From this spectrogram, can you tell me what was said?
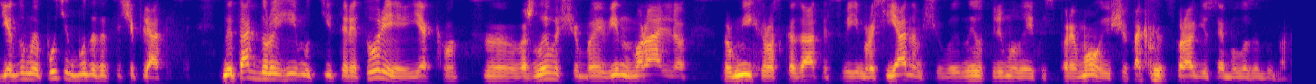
я думаю, Путін буде за це чіплятися. Не так дорогі йому ті території, як от е, важливо, щоб він морально міг розказати своїм росіянам, що вони отримали якусь перемогу, і що так насправді все було задумано.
